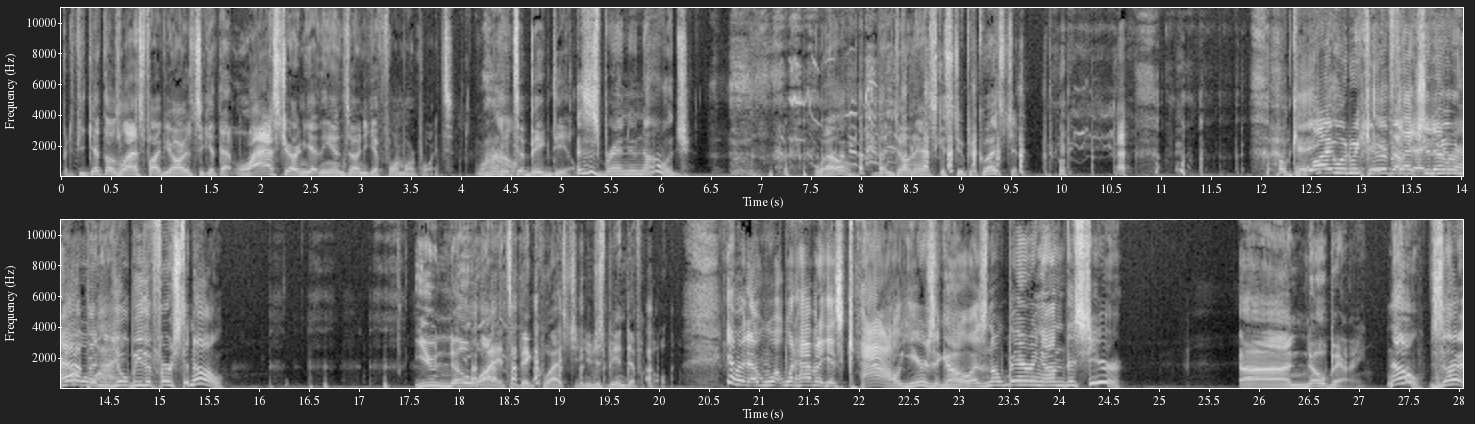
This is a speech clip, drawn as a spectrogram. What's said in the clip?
But if you get those last five yards to get that last yard and get in the end zone, you get four more points. Wow. It's a big deal. This is brand new knowledge. Well, then don't ask a stupid question. Okay. Why would we care if about that? that? should ever happen, why. you'll be the first to know. You know why it's a big question. You're just being difficult. Yeah, but uh, what, what happened against Cal years ago has no bearing on this year. Uh, no bearing. No, zero.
